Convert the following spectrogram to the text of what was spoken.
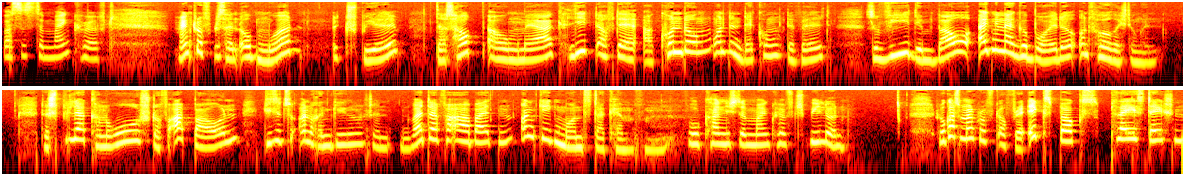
Was ist denn Minecraft? Minecraft ist ein Open-World-Spiel. Das Hauptaugenmerk liegt auf der Erkundung und Entdeckung der Welt sowie dem Bau eigener Gebäude und Vorrichtungen. Der Spieler kann Rohstoffe abbauen, diese zu anderen Gegenständen weiterverarbeiten und gegen Monster kämpfen. Wo kann ich denn Minecraft spielen? Du kannst Minecraft auf der Xbox, PlayStation,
